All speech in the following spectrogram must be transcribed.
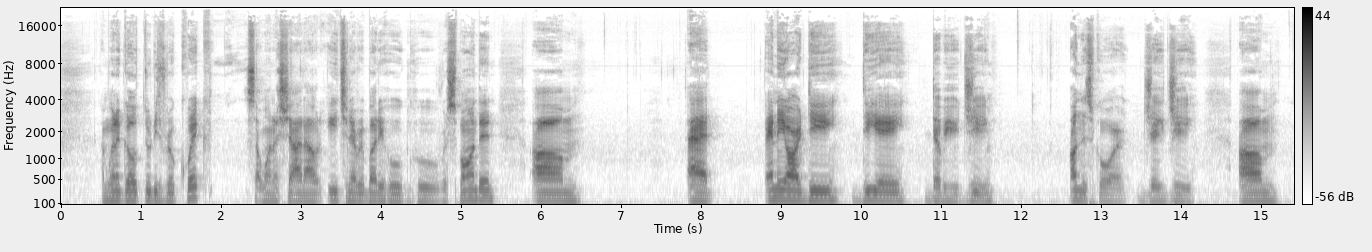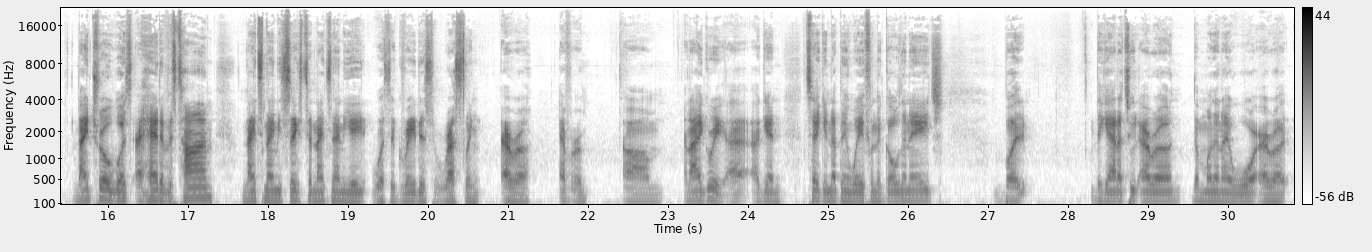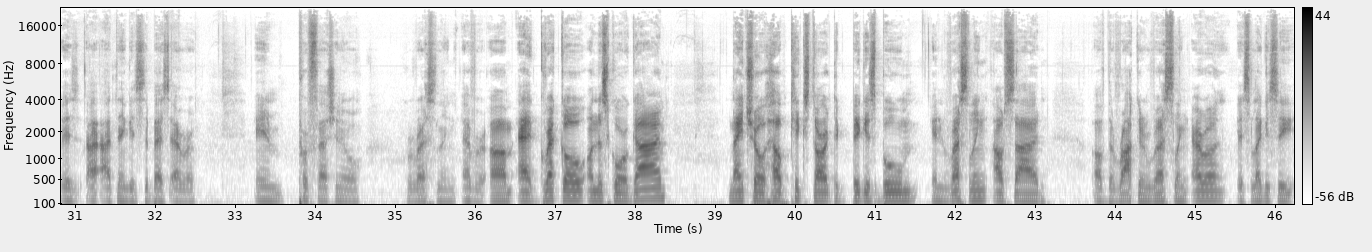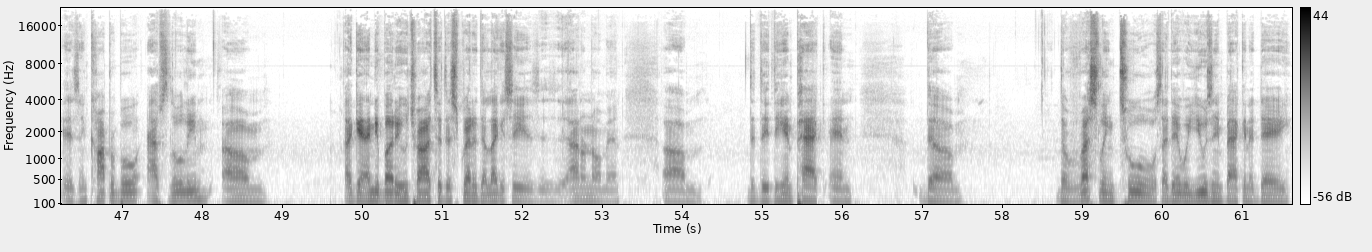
I'm gonna go through these real quick. So I want to shout out each and everybody who who responded. Um, at NARDDAWG underscore JG. Um, Nitro was ahead of his time. 1996 to 1998 was the greatest wrestling era ever. Um, and I agree. I, again, taking nothing away from the golden age, but the Attitude Era, the Monday Night War era is, I, I think, it's the best era in professional wrestling ever. Um, at Greco underscore guy, Nitro helped kickstart the biggest boom in wrestling outside of the rock and wrestling era. Its legacy is incomparable, absolutely. Um, again, anybody who tries to discredit their legacy is, is I don't know, man. Um, the, the the impact and the the wrestling tools that they were using back in the day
